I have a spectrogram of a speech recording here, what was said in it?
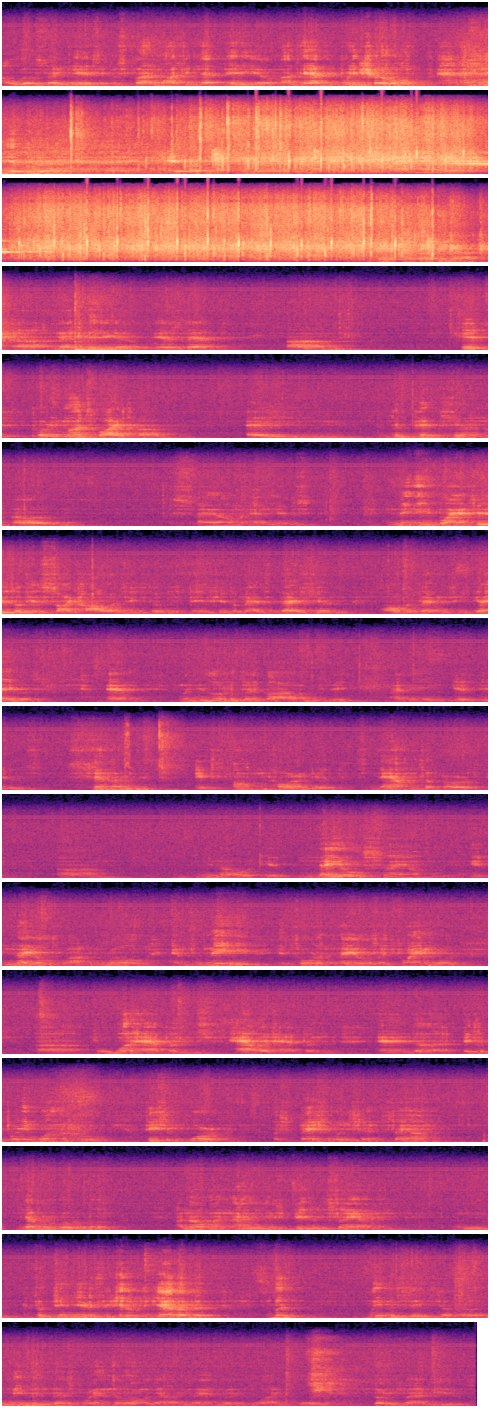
I will say this, it was fun watching that video. My dad was pretty cool. anyway, the that um, it's pretty much like a, a depiction of Sam and his many branches of his psychology, so to speak, his imagination, all the things he gave us. And when you look at that biography, I mean, it is centered, it's on target, down to earth. Um, you know, it nails Sam, it nails rock and roll, and for me, it sort of a framework uh, for what happened, how it happened, and uh, it's a pretty wonderful piece of work, especially since Sam never wrote a book. I know when I introduced Peter to Sam, and, and it took 10 years to get them together, but, but we would see each other, and we've been best friends along with Alexandra, his wife, for 35 years.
